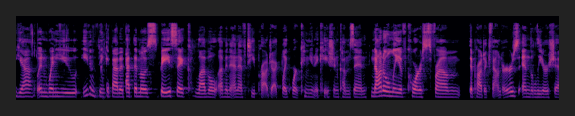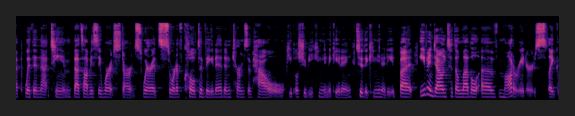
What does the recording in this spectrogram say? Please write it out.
Yeah. And when you even think about it at the most basic level of an NFT project, like where communication comes in, not only, of course, from the project founders and the leadership within that team. That's obviously where it starts, where it's sort of cultivated in terms of how people should be communicating to the community. But even down to the level of moderators, like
